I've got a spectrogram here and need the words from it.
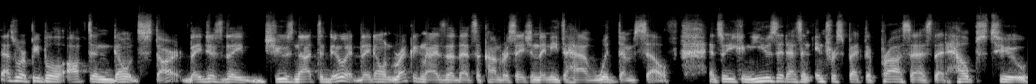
That's where people often don't start. They just, they choose not to do it. They don't recognize that that's a conversation they need to have with themselves. And so you can use it as an introspective process that helps to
